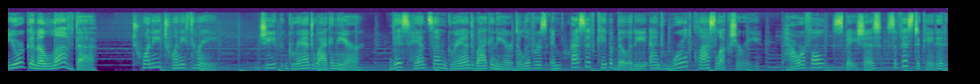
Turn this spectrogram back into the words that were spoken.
You're gonna love the 2023 Jeep Grand Wagoneer. This handsome Grand Wagoneer delivers impressive capability and world-class luxury. Powerful, spacious, sophisticated,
